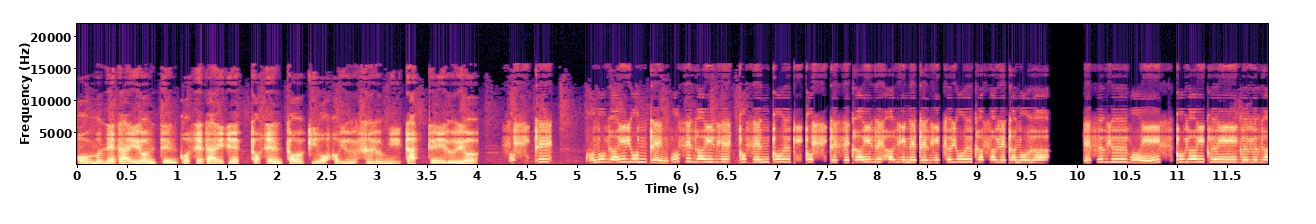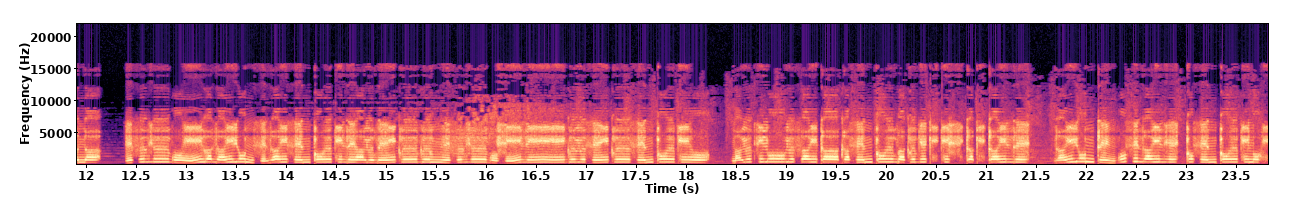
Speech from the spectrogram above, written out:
おおむね第4.5世代ジェット戦闘機を保有するに至っているよ。そして、この第4.5世代ジェット戦闘機として世界で初めて実用化されたのは、F15E ストライクイーグルだな。F15E は第4世代戦闘機である米空軍 F15CD イーグル制空戦闘機を、マルチロールファイターか戦闘爆撃機した機体で、第4.5世代ジェット戦闘機の一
